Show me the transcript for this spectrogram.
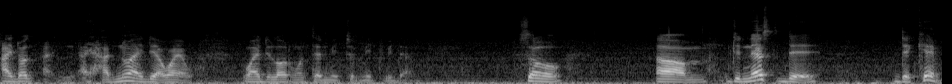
I don't, I, I had no idea why, why the Lord wanted me to meet with them. So um, the next day, they came.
